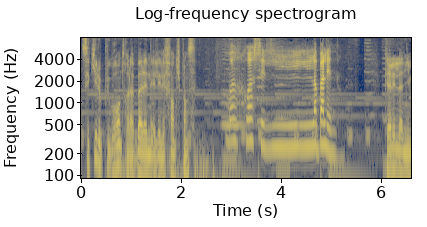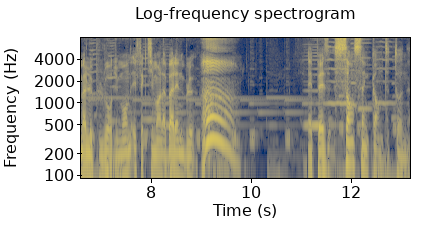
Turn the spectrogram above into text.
C'est qui le plus gros entre la baleine et l'éléphant, tu penses? Moi, je crois que c'est la baleine. Quel est l'animal le plus lourd du monde? Effectivement, la baleine bleue. Elle pèse 150 tonnes.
